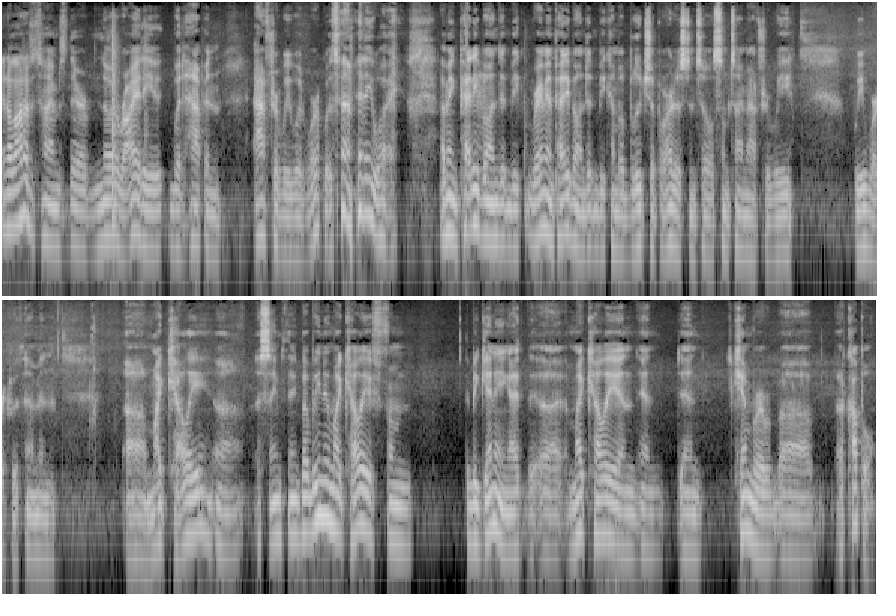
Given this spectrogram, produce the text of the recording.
and a lot of the times, their notoriety would happen after we would work with them anyway. I mean, Pettibone didn't be Raymond Pettibone didn't become a blue chip artist until sometime after we we worked with him, and uh, Mike Kelly, uh, the same thing. But we knew Mike Kelly from the beginning. I, uh, Mike Kelly and and and Kim were uh, a couple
